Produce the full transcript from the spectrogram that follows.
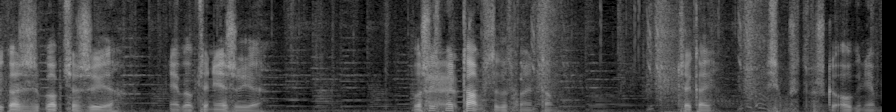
Okaże, że babcia żyje. Nie, babcia nie żyje. Poszliśmy Eee. tam, z tego co pamiętam. Czekaj. Ja się muszę troszkę ogniem.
